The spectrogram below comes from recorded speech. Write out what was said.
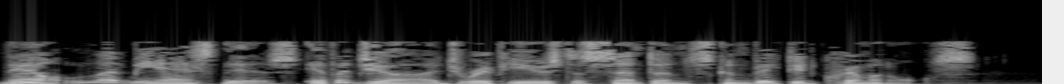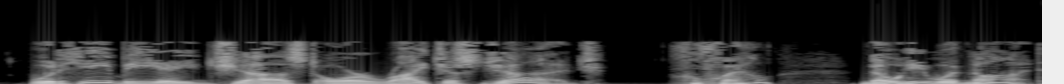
Now, let me ask this. If a judge refused to sentence convicted criminals, would he be a just or righteous judge? Well, no, he would not.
